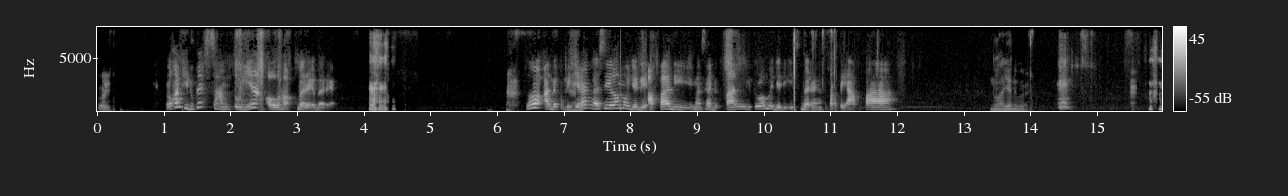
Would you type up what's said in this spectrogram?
Oi. lo kan hidupnya santunya Allah Akbar ya Bar ya lo ada kepikiran nggak sih lo mau jadi apa di masa depan gitu lo mau jadi Isbar yang seperti apa Nelayan gue.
